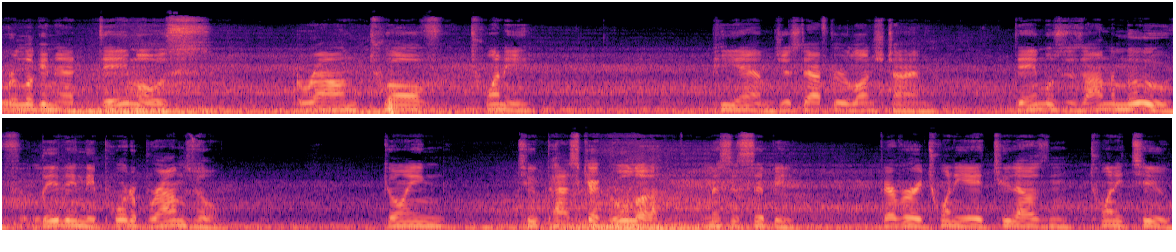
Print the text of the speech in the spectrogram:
were looking at Deimos around 12:20 p.m. just after lunchtime. Deimos is on the move, leaving the port of Brownsville, going to Pascagoula, Mississippi, February 28, 2022.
